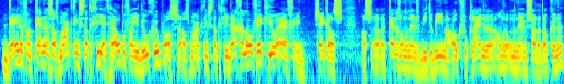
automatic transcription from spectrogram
delen van kennis als marketingstrategie. Het helpen van je doelgroep als, als marketingstrategie. Daar geloof ik heel erg in. Zeker als, als kennisondernemers B2B, maar ook voor kleinere andere ondernemers zou dat ook kunnen.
